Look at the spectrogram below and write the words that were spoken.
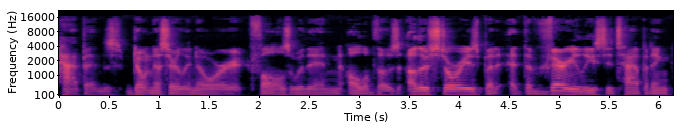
happens. Don't necessarily know where it falls within all of those other stories, but at the very least, it's happening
